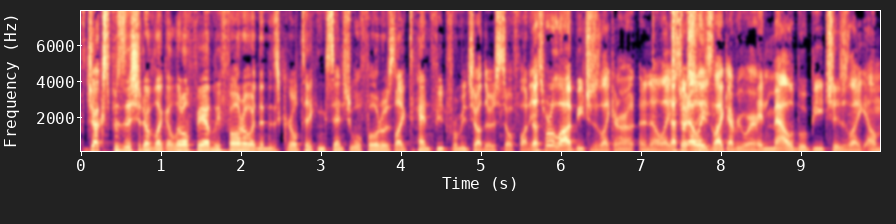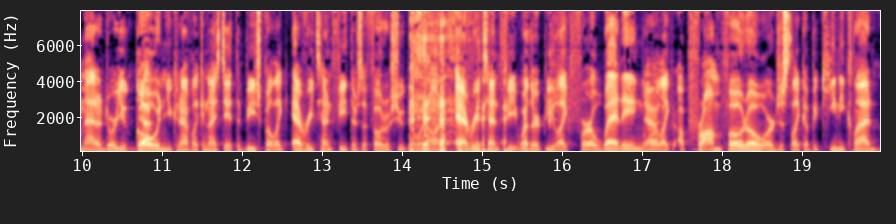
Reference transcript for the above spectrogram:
the juxtaposition of like a little family photo and then this girl taking sensual photos like 10 feet from each other is so funny. That's what a lot of beaches are like in, uh, in LA. That's what LA's like everywhere. In Malibu beaches, like El Matador, you go Yeah. and you can have like a nice day at the beach, but like every 10 feet, there's a photo shoot going on. every 10 feet, whether it be like for a wedding Yeah. or like a prom photo or just like a bikini clad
